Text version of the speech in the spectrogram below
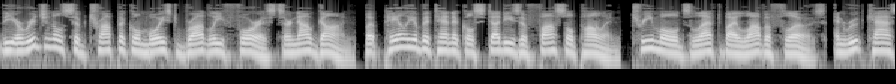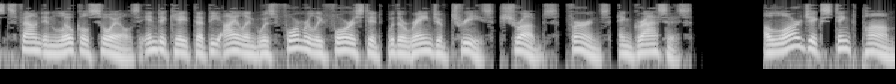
The original subtropical moist broadleaf forests are now gone, but paleobotanical studies of fossil pollen, tree molds left by lava flows, and root casts found in local soils indicate that the island was formerly forested, with a range of trees, shrubs, ferns, and grasses. A large extinct palm,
